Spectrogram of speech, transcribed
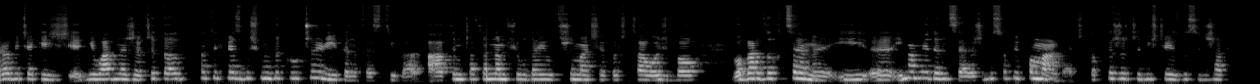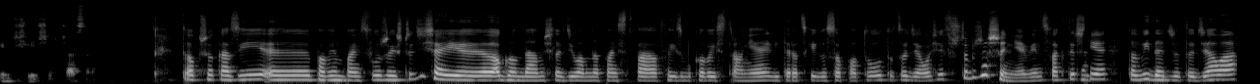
robić jakieś nieładne rzeczy, to natychmiast byśmy wykluczyli ten festiwal, a tymczasem nam się udaje utrzymać jakoś całość, bo bo bardzo chcemy i, i mam jeden cel, żeby sobie pomagać. To też rzeczywiście jest dosyć rzadkie w dzisiejszych czasach. To przy okazji y, powiem Państwu, że jeszcze dzisiaj y, oglądałam, śledziłam na Państwa facebookowej stronie Literackiego Sopotu to, co działo się w Szczebrzeszynie, więc faktycznie to widać, że to działa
